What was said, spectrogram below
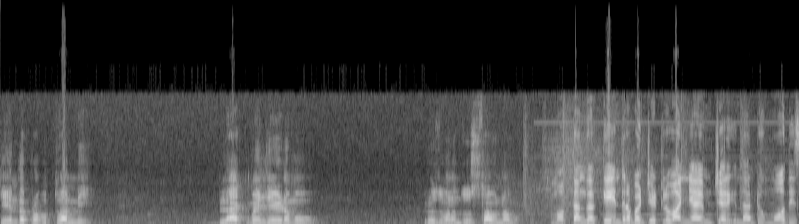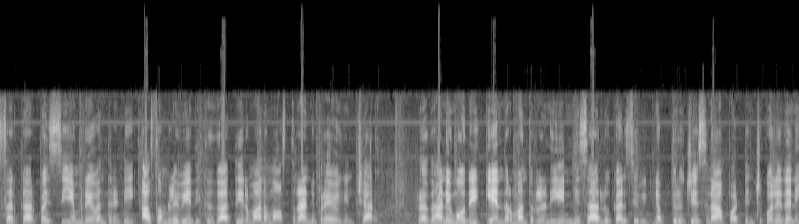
కేంద్ర ప్రభుత్వాన్ని బ్లాక్మెయిల్ చేయడము ఈరోజు మనం చూస్తూ ఉన్నాము. మొత్తంగా కేంద్ర బడ్జెట్లో అన్యాయం జరిగిందంటూ మోదీ సర్కార్పై సీఎం రేవంత్ రెడ్డి అసెంబ్లీ వేదికగా తీర్మానం అస్త్రాన్ని ప్రయోగించారు. ప్రధాని మోదీ కేంద్ర మంత్రులను ఎన్నిసార్లు కలిసి విజ్ఞప్తులు చేసినా పట్టించుకోలేదని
